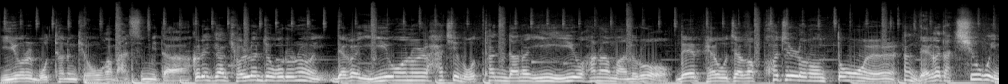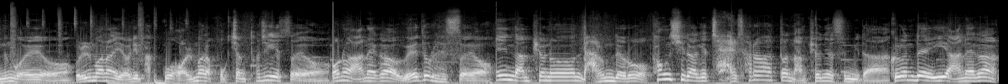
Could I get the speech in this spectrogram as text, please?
이혼을 못하는 경우가 많습니다. 그러니까 결론적으로는 내가 이혼을 하지 못한다는 이 이유 하나만으로 내 배우자가 퍼질러 놓은 똥을 그냥 내가 다 치우고 있는 거예요. 얼마나 열이 받고 얼마나 복장 터지겠어요. 어느 아내가 외도를 했어요. 이 남편은 나름대로 성실하게 잘 살아왔던 남편이었습니다. 그런데 이 아내가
